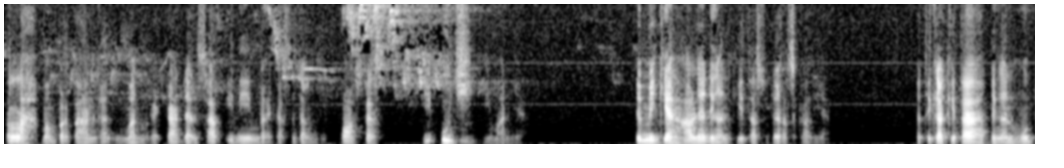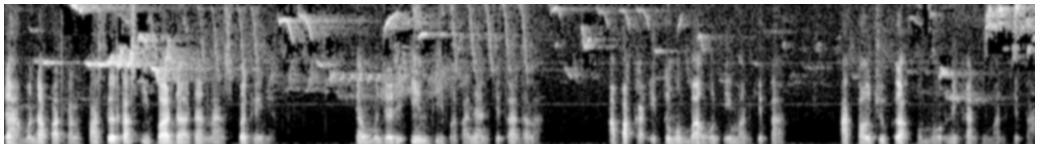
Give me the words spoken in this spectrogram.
telah mempertahankan iman mereka dan saat ini mereka sedang diproses, diuji imannya. Demikian halnya dengan kita, saudara sekalian. Ketika kita dengan mudah mendapatkan fasilitas ibadah dan lain sebagainya, yang menjadi inti pertanyaan kita adalah, apakah itu membangun iman kita atau juga memurnikan iman kita?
